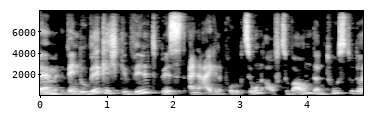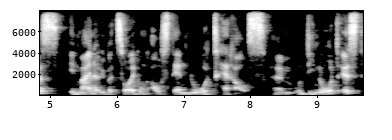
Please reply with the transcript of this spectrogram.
Ähm, wenn du wirklich gewillt bist, eine eigene Produktion aufzubauen, dann tust du das in meiner Überzeugung aus der Not heraus. Ähm, und die Not ist,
